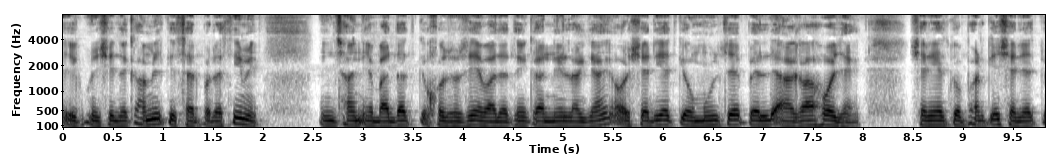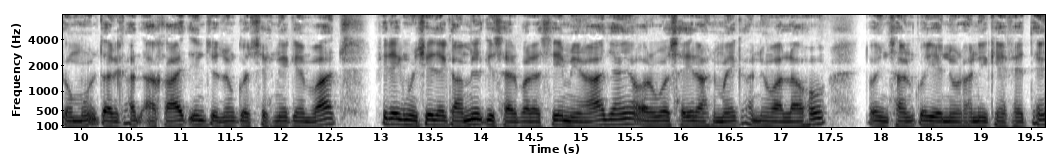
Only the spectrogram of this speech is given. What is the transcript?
ایک مرشد کامل کی سرپرستی میں انسان عبادت کے خصوصی عبادتیں کرنے لگ جائیں اور شریعت کے امول سے پہلے آگاہ ہو جائیں۔ شریعت کو پڑھ کے شریعت کے امول ترکات عقائد، ان چیزوں کو سیکھنے کے بعد پھر ایک مشید کامل کی سرپرستی میں آ جائیں اور وہ صحیح رہنمائی کرنے والا ہو تو انسان کو یہ نورانی کیفیتیں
